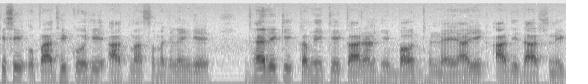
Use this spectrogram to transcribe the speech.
किसी उपाधि को ही आत्मा समझ लेंगे। धैर्य की कमी के कारण ही बौद्ध, न्यायिक, आदि दार्शनिक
